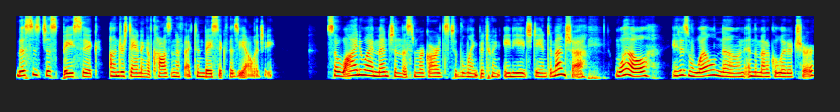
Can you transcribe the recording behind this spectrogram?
This is just basic understanding of cause and effect and basic physiology. So, why do I mention this in regards to the link between ADHD and dementia? Well, it is well known in the medical literature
